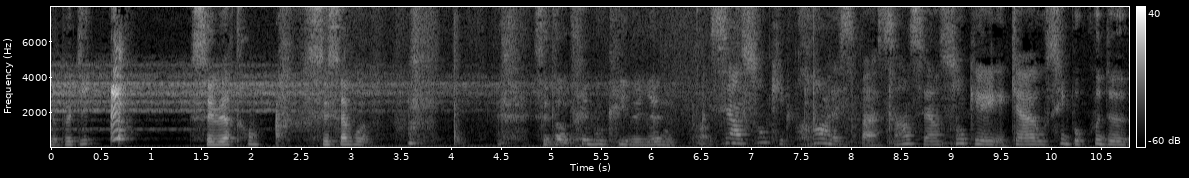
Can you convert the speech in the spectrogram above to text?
Le petit, c'est Bertrand, c'est sa voix. C'est un très beau cri de Yen. C'est un son qui prend l'espace, hein. c'est un son qui, qui, a aussi beaucoup de,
